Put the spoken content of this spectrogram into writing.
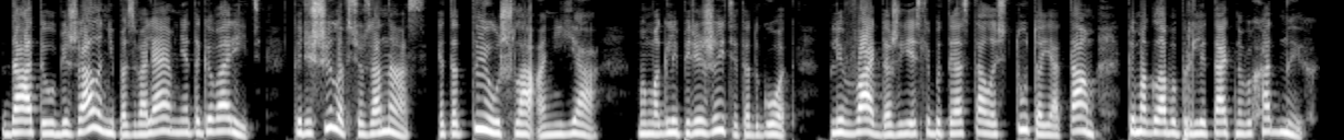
«Да, ты убежала, не позволяя мне договорить. Ты решила все за нас. Это ты ушла, а не я. Мы могли пережить этот год. Плевать, даже если бы ты осталась тут, а я там, ты могла бы прилетать на выходных.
